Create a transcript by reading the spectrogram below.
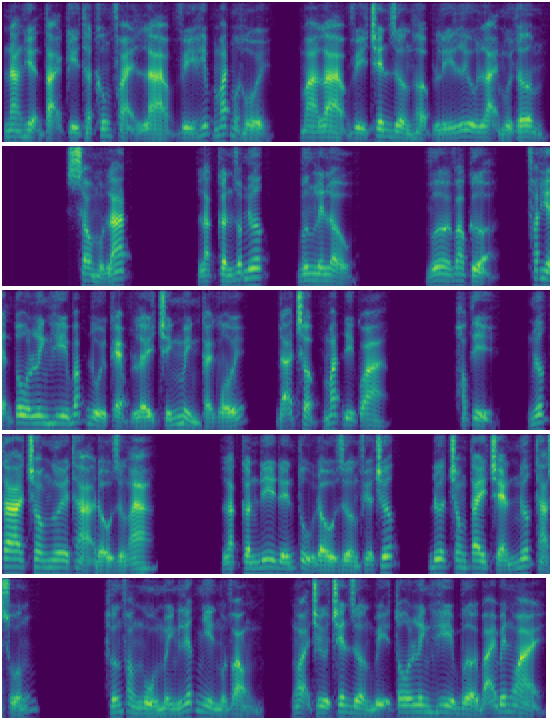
nàng hiện tại kỳ thật không phải là vì híp mắt một hồi, mà là vì trên giường hợp lý lưu lại mùi thơm. Sau một lát, lạc cần rót nước vâng lên lầu. Vừa vào cửa, phát hiện tô linh hy bắp đùi kẹp lấy chính mình cái gối, đã chợp mắt đi qua. Học tỷ, nước ta cho ngươi thả đầu giường a. Lạc cần đi đến tủ đầu giường phía trước, đưa trong tay chén nước thả xuống. Hướng phòng ngủ mình liếc nhìn một vòng, ngoại trừ trên giường bị tô linh hy bừa bãi bên ngoài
